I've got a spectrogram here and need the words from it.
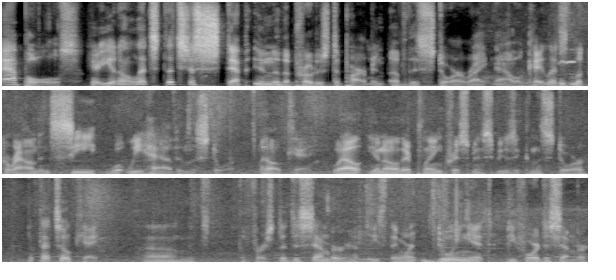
Apples. Here, you know, let's let's just step into the produce department of this store right now, okay? Let's look around and see what we have in the store. Okay. Well, you know, they're playing Christmas music in the store, but that's okay. Um, it's the 1st of December. At least they weren't doing it before December.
